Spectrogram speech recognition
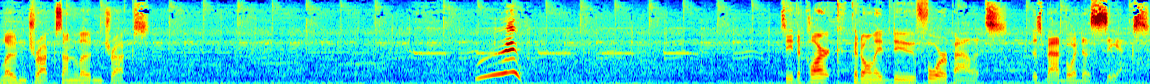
loading trucks, unloading trucks. Woo! See, the Clark could only do four pallets. This bad boy does six.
